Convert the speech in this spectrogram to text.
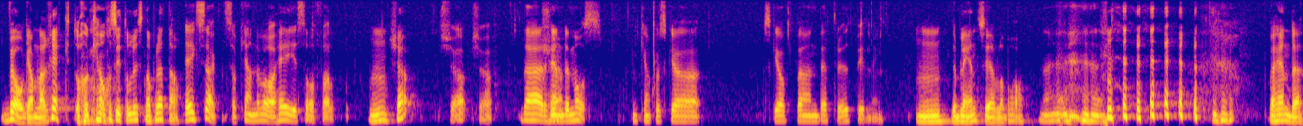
vår gamla rektor kanske sitter och lyssnar på detta. Exakt, så kan det vara. Hej i så fall. Mm, kör. Kör, kör. Det här hände med oss. Vi kanske ska skapa en bättre utbildning. Mm, det blev inte så jävla bra. Vad hände?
